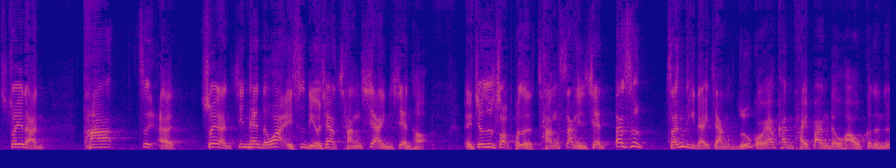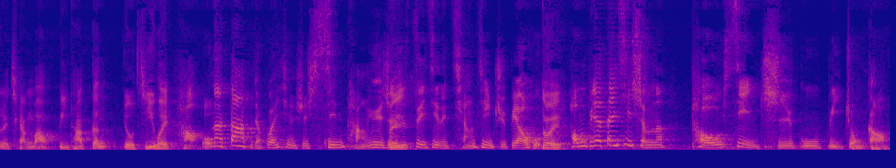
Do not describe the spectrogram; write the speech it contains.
虽然它这呃，虽然今天的话也是留下长下影线哈，也就是说不是长上影线，但是整体来讲，如果要看台办的话，我个人认为强茂比它更有机会。好，哦、那大家比较关心的是新塘，因为这是最近的强劲指标股。对。好，我们比较担心什么呢？投信持股比重高。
